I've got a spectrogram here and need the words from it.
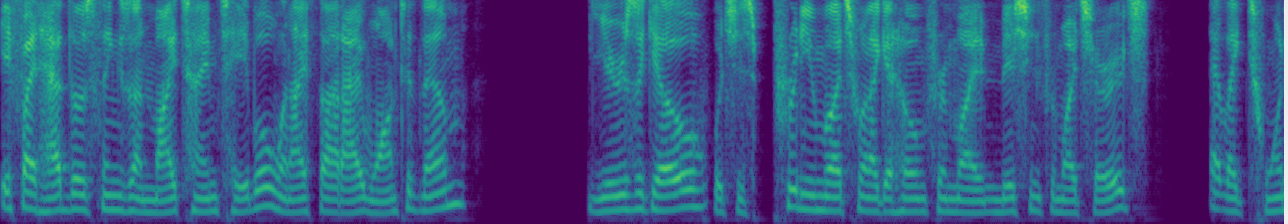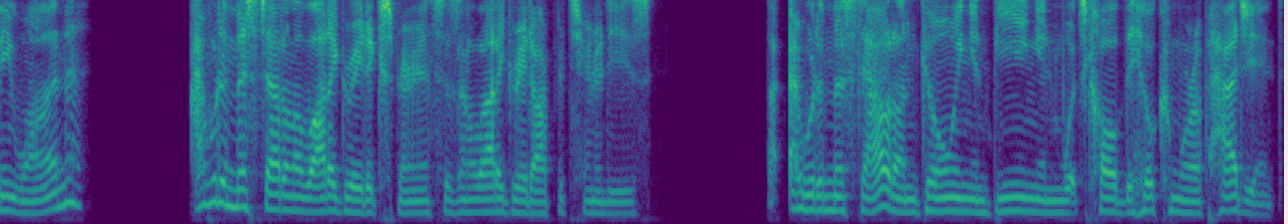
if I'd had those things on my timetable when I thought I wanted them, years ago, which is pretty much when I get home from my mission for my church at like 21, I would have missed out on a lot of great experiences and a lot of great opportunities. I would have missed out on going and being in what's called the Hill pageant,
